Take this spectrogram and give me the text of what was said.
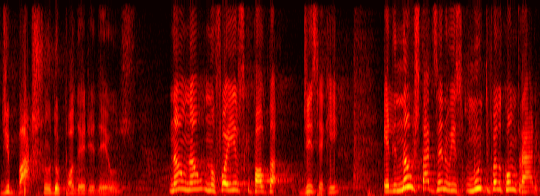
debaixo do poder de Deus. Não, não, não foi isso que Paulo tá, disse aqui. Ele não está dizendo isso, muito pelo contrário.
